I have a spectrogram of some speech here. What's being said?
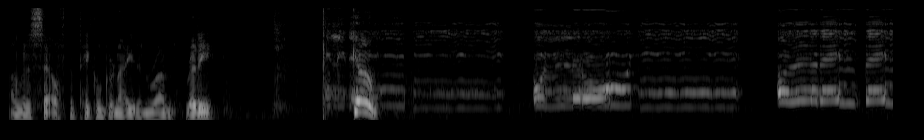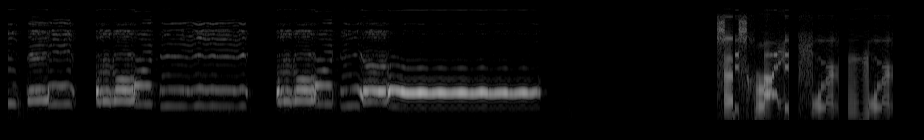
I'm going to set off the pickle grenade and run. Ready? Go! Subscribe for more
